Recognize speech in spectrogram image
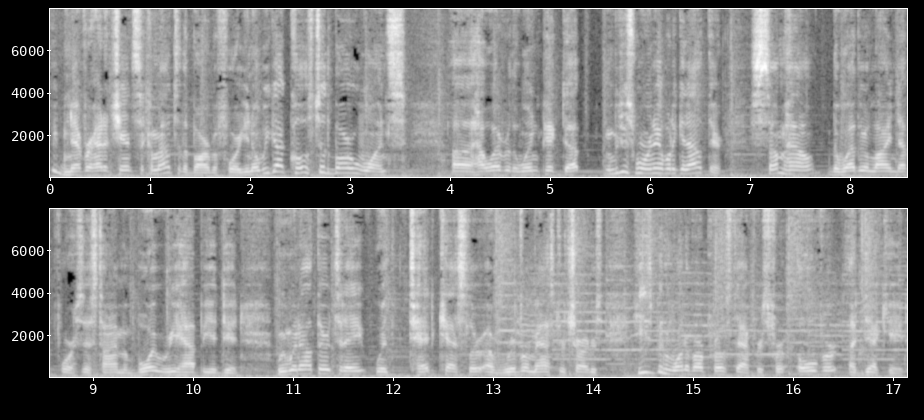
we've never had a chance to come out to the bar before. You know, we got close to the bar once. Uh, however, the wind picked up and we just weren't able to get out there. Somehow the weather lined up for us this time, and boy, were we happy it did. We went out there today with Ted Kessler of Rivermaster Charters. He's been one of our pro staffers for over a decade.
